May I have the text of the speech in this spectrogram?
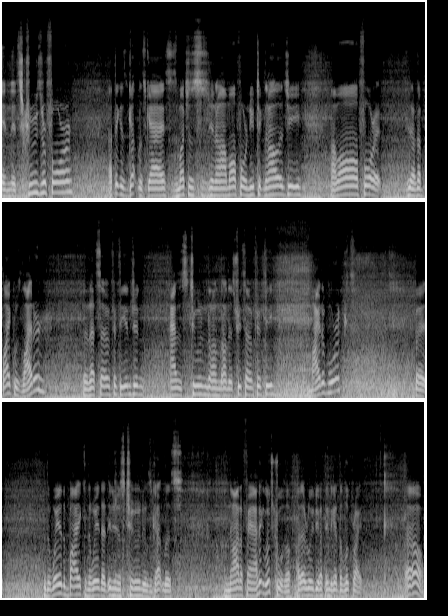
in its cruiser form I think it's gutless, guys. As much as, you know, I'm all for new technology, I'm all for it. You know, if the bike was lighter, then that 750 engine, as it's tuned on, on the Street 750, might have worked. But the way of the bike and the way that engine is tuned, it was gutless. Not a fan. I think it looks cool, though. I really do. I think they got the look right. Oh.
